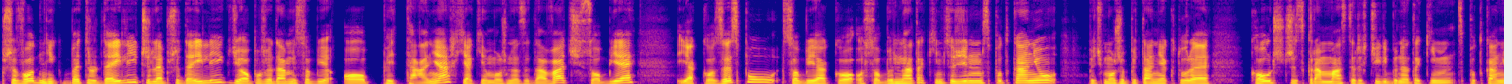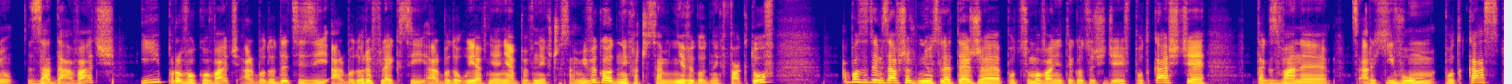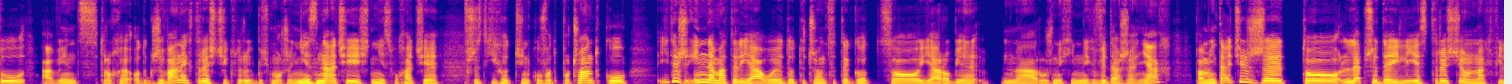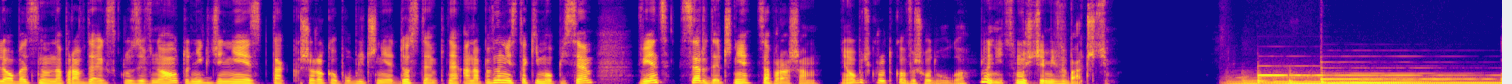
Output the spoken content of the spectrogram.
przewodnik Better Daily czy Lepszy Daily, gdzie opowiadamy sobie o pytaniach, jakie można zadawać sobie jako zespół, sobie jako osoby na takim codziennym spotkaniu. Być może pytania, które coach czy Scrum Master chcieliby na takim spotkaniu zadawać i prowokować albo do decyzji, albo do refleksji, albo do ujawniania pewnych czasami wygodnych, a czasami niewygodnych faktów. A poza tym zawsze w newsletterze podsumowanie tego, co się dzieje w podcaście, tak zwane z archiwum podcastu, a więc trochę odgrzewanych treści, których być może nie znacie, jeśli nie słuchacie wszystkich odcinków od początku, i też inne materiały dotyczące tego, co ja robię na różnych innych wydarzeniach. Pamiętajcie, że to lepsze daily jest treścią na chwilę obecną naprawdę ekskluzywną. To nigdzie nie jest tak szeroko publicznie dostępne, a na pewno nie z takim opisem, więc serdecznie zapraszam. Miało być krótko, wyszło długo. No nic, musicie mi wybaczyć.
